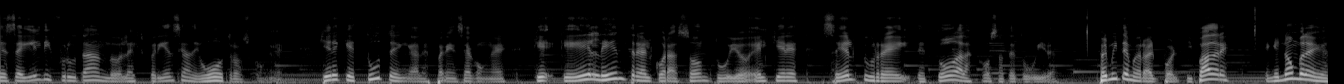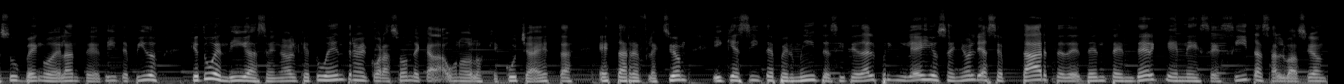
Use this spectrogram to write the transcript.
de seguir disfrutando la experiencia de otros con Él. Quiere que tú tengas la experiencia con Él, que, que Él entre al corazón tuyo. Él quiere ser tu rey de todas las cosas de tu vida. Permíteme orar por ti. Padre, en el nombre de Jesús vengo delante de ti. Te pido que tú bendigas, Señor, que tú entres en el corazón de cada uno de los que escucha esta, esta reflexión y que si te permite, si te da el privilegio, Señor, de aceptarte, de, de entender que necesita salvación,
